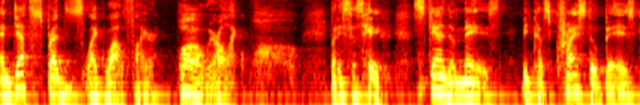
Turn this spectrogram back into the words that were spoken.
and death spreads like wildfire. Whoa, we're all like, whoa. But he says, hey, stand amazed because Christ obeys,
